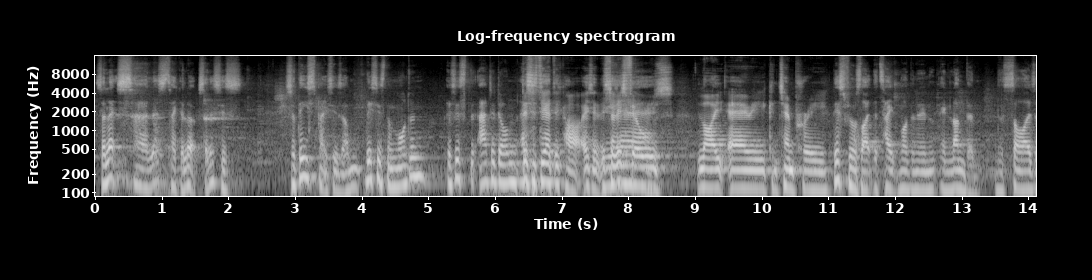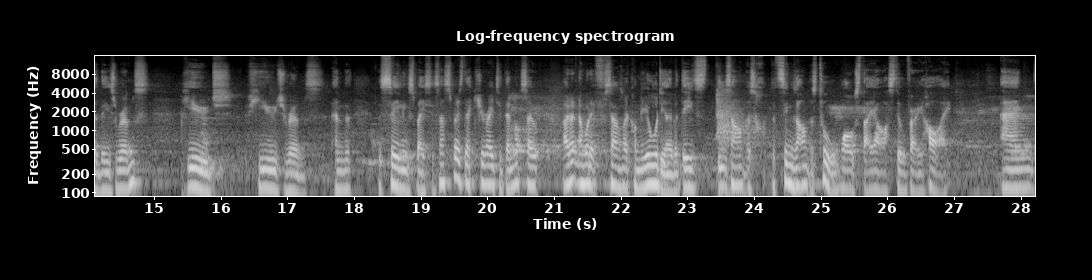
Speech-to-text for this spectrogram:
so let's uh, let's take a look. So this is so these spaces. Um, this is the modern. Is this the added on? This is the edit art, isn't it? So this feels light, airy, contemporary. This feels like the Tate Modern in, in London. The size of these rooms, huge, huge rooms, and the, the ceiling spaces. I suppose they're curated. They're not so. I don't know what it sounds like on the audio, but these these aren't as the ceilings aren't as tall, whilst they are still very high. And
